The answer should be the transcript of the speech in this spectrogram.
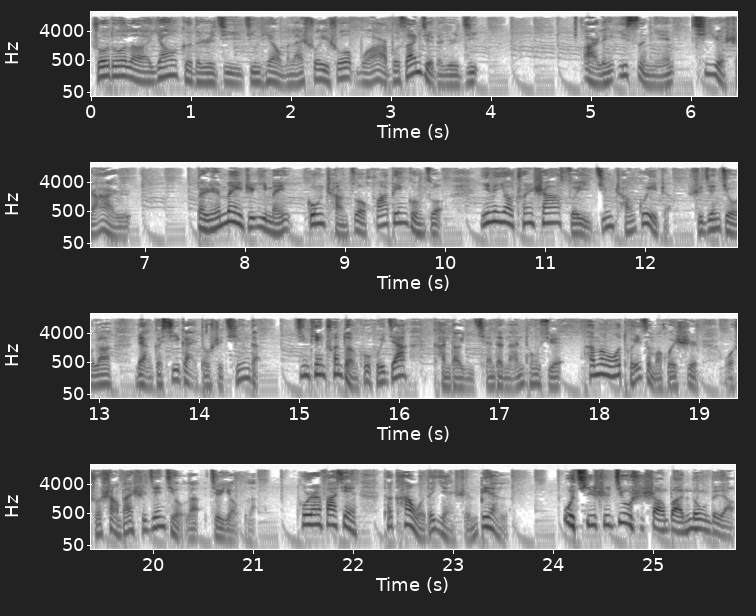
说多了幺哥的日记，今天我们来说一说不二不三姐的日记。二零一四年七月十二日。本人妹纸一枚，工厂做花边工作，因为要穿纱，所以经常跪着，时间久了，两个膝盖都是青的。今天穿短裤回家，看到以前的男同学，他问我腿怎么回事，我说上班时间久了就有了。突然发现他看我的眼神变了，我其实就是上班弄的呀，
